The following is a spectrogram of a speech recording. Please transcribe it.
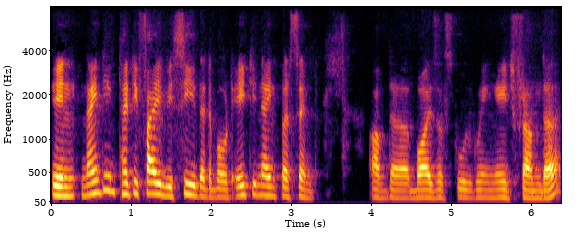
in 1935, we see that about 89% of the boys of school going age from the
